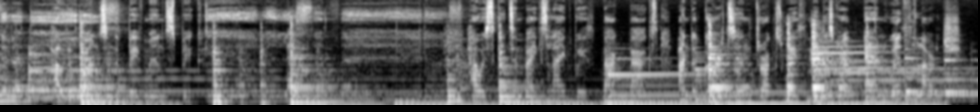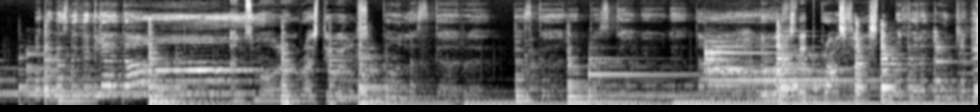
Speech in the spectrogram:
How the ones in the pavement speak. How skates and bikes slide with backpacks, undercarts and trucks with metal scrap and with large. And small and rusty wheels. The words that cross fast, the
